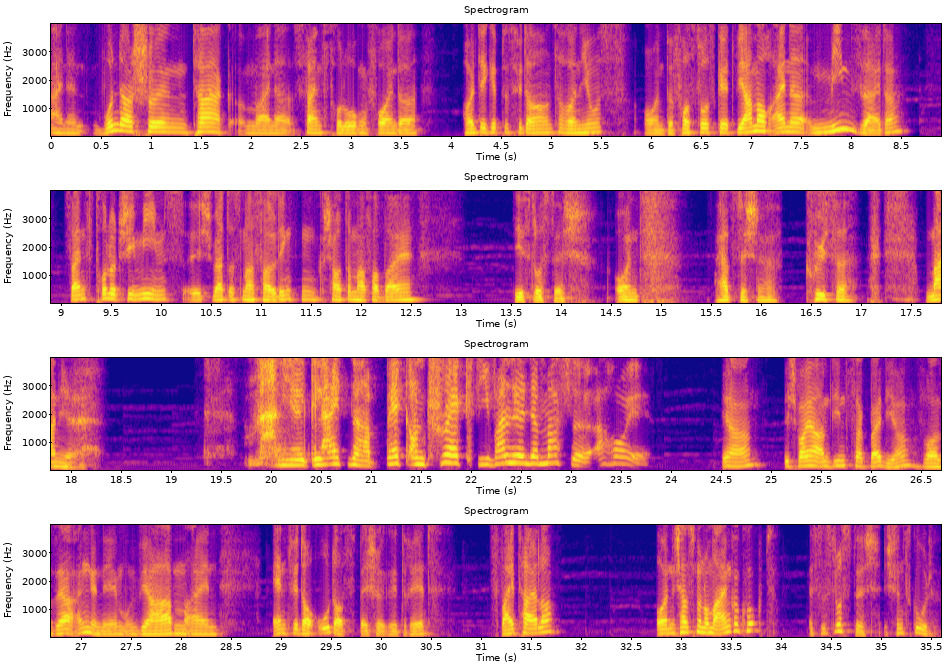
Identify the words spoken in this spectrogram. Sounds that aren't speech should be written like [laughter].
Einen wunderschönen Tag, meine Science-Trologen-Freunde. Heute gibt es wieder unsere News. Und bevor es losgeht, wir haben auch eine Meme-Seite. Science-Trology Memes. Ich werde das mal verlinken. Schaut da mal vorbei. Die ist lustig. Und herzliche Grüße, Manuel. Manuel Gleitner, back on track, die wandelnde Masse. Ahoi. Ja, ich war ja am Dienstag bei dir. War sehr angenehm. Und wir haben ein Entweder-Oder-Special gedreht. Zweiteiler. Und ich habe es mir nochmal angeguckt. Es ist lustig. Ich find's gut.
